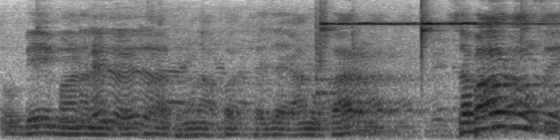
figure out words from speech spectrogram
તો બે માણાને ધૂણા પગ થઈ જાય. આનું કારણ સ્વભાવનું છે.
